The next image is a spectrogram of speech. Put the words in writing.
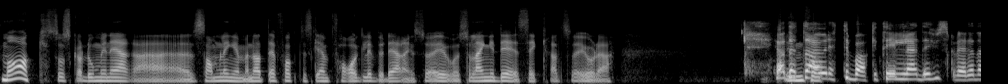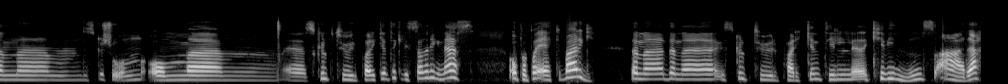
smak som skal dominere samlingen, men at det faktisk er en faglig vurdering. Så, jo, så lenge det er sikret, så er jo det ja, dette er jo rett tilbake til det Husker dere den uh, diskusjonen om uh, skulpturparken til Christian Ringnes oppe på Ekeberg? Denne, denne, skulpturparken til kvinnens ære.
